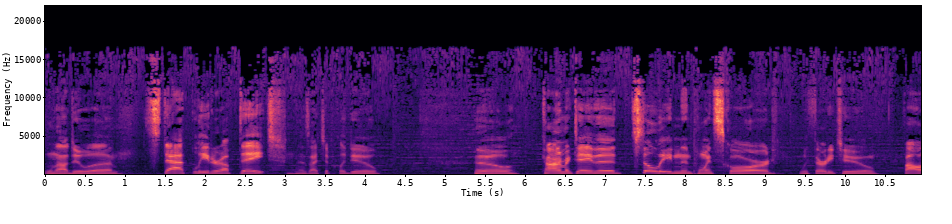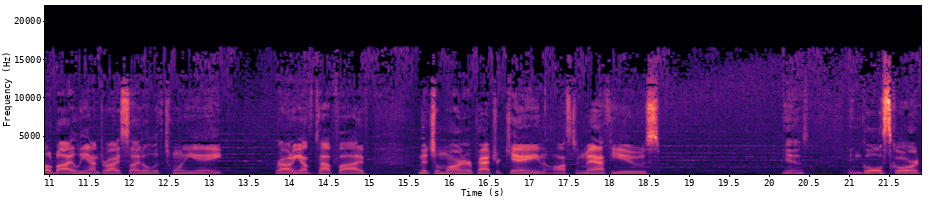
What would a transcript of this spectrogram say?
We'll now do a stat leader update, as I typically do. Who Connor McDavid still leading in points scored with 32, followed by Leon Draisaitl with 28. Rounding out the top five, Mitchell Marner, Patrick Kane, Auston Matthews. Yes. In goals scored,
